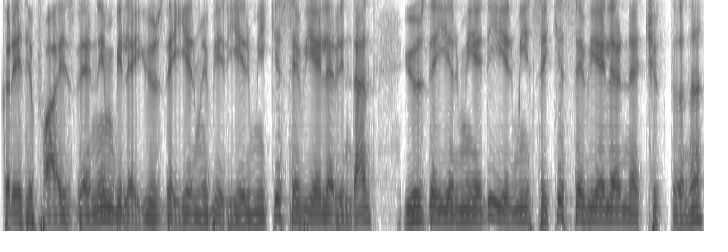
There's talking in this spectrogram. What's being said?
Kredi faizlerinin bile %21-22 seviyelerinden %27-28 seviyelerine çıktığını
